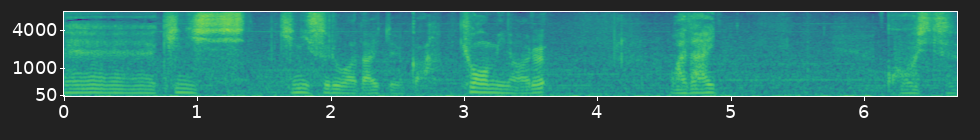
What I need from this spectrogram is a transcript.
えー、気にし気にする話題というか興味のある話題。皇室。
